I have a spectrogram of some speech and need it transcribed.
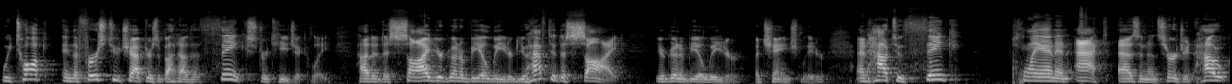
we talk in the first two chapters about how to think strategically, how to decide you're going to be a leader. You have to decide you're going to be a leader, a change leader, and how to think, plan, and act as an insurgent. How,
